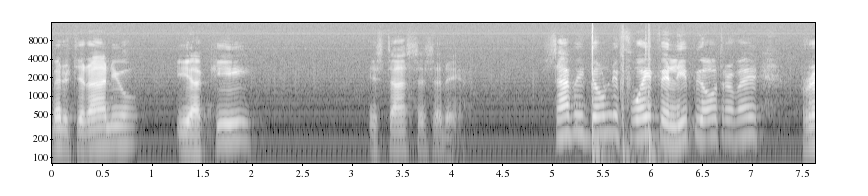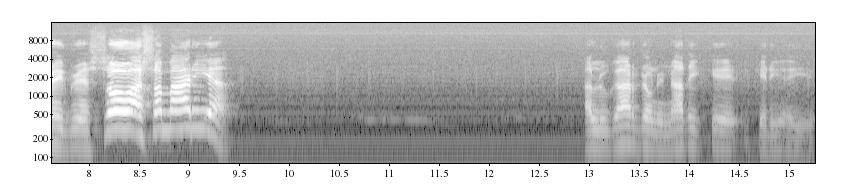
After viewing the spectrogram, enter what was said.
Mediterráneo y aquí está Cesarea. ¿Sabe dónde fue Felipe otra vez? Regresó a Samaria. Al lugar donde nadie que- quería ir.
